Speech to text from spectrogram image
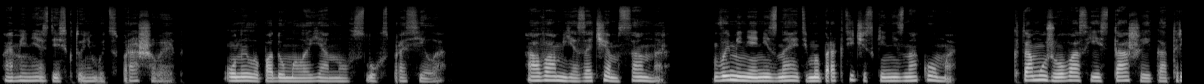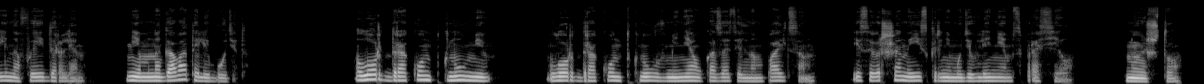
«А меня здесь кто-нибудь спрашивает?» Уныло подумала я, но вслух спросила. «А вам я зачем, Саннер? Вы меня не знаете, мы практически не знакомы. К тому же у вас есть Таша и Катрина Фейдерлин. Не многовато ли будет?» Лорд-дракон ткнул ми Лорд-дракон ткнул в меня указательным пальцем и совершенно искренним удивлением спросил. «Ну и что?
